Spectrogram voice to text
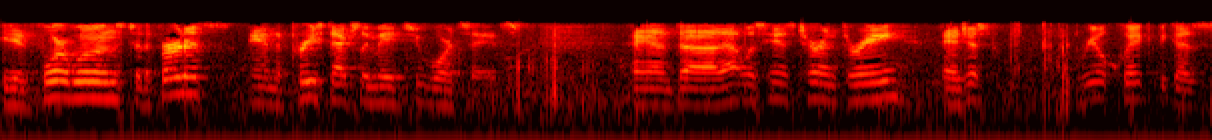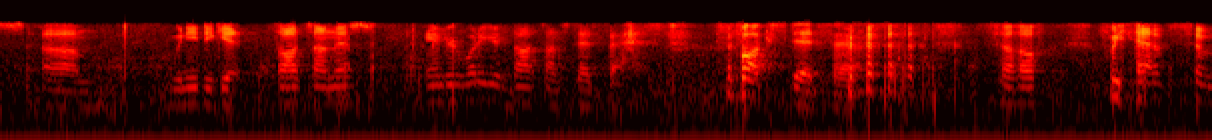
he did four wounds to the furnace, and the priest actually made two ward saves. And uh, that was his turn three. And just real quick, because um, we need to get thoughts on this. Andrew, what are your thoughts on steadfast? Fuck steadfast. so we have some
